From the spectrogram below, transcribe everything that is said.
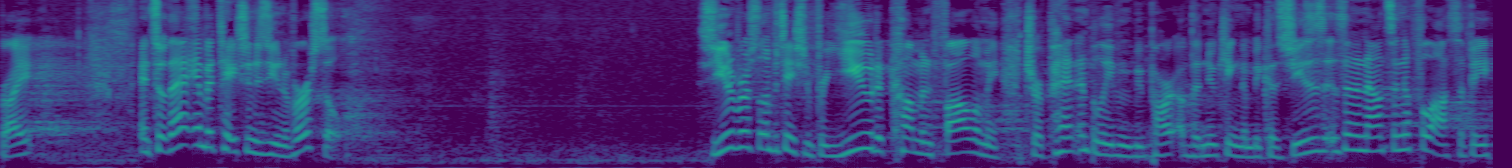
Right? And so that invitation is universal. It's a universal invitation for you to come and follow me, to repent and believe and be part of the new kingdom because Jesus isn't announcing a philosophy.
